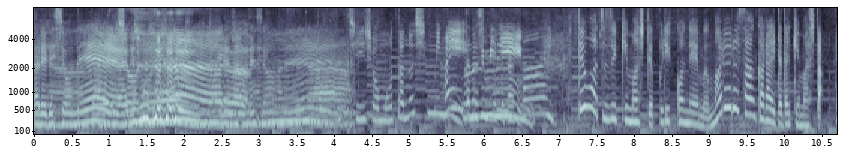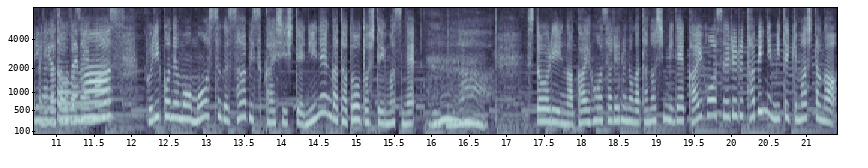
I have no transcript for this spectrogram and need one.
誰でしょうね。誰でしょうね。誰なんでしょうね。新章もお楽しみに、楽しみに。では続きましてプリコネームマルルさんからいただきました。ありがとうございます。プリコネももうすぐサービス開始して2年が経とうとしていますね。うんストーリーが解放されるのが楽しみで解放されるたびに見てきましたが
